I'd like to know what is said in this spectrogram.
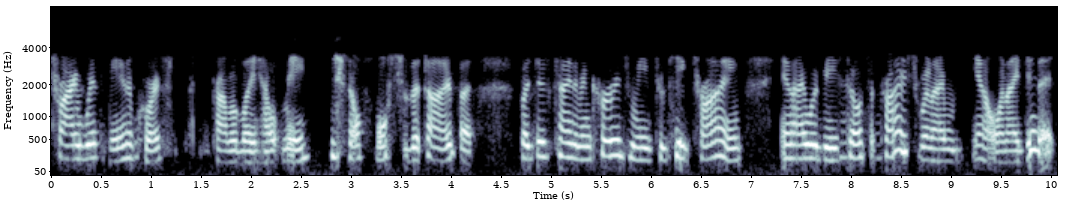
try with me and of course probably help me, you know, most of the time, but but just kind of encouraged me to keep trying and I would be so surprised when I you know, when I did it.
